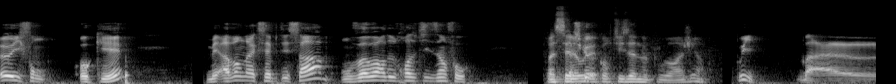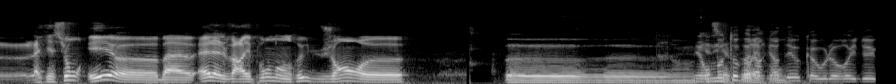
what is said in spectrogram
eux ils font ok, mais avant d'accepter ça, on veut avoir deux trois petites infos. Bah, c'est là Parce où que- la courtisane va pouvoir agir. Oui. Bah, euh, la question est, euh, bah, elle, elle va répondre un truc du genre. Euh, euh, Et en moto va la regarder au cas où il aurait eu des,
